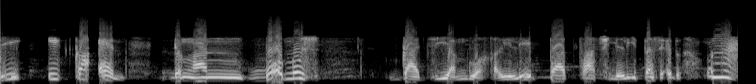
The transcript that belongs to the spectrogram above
di IKN dengan bonus gaji yang dua kali lipat fasilitas itu. Nah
